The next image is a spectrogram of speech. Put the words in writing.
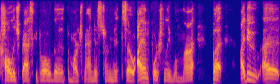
college basketball, the the March Madness tournament. So I unfortunately will not. But I do. I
